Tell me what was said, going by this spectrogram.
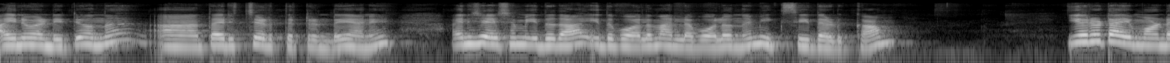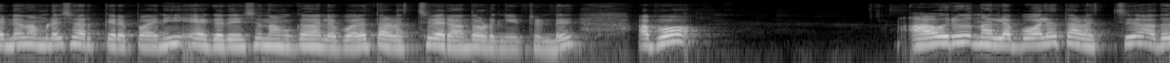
അതിന് വേണ്ടിയിട്ട് ഒന്ന് തരിച്ചെടുത്തിട്ടുണ്ട് ഞാൻ അതിനുശേഷം ഇത് ഇതാ ഇതുപോലെ നല്ലപോലെ ഒന്ന് മിക്സ് ചെയ്തെടുക്കാം. ഈ ഒരു ടൈം കൊണ്ട് തന്നെ നമ്മുടെ ശർക്കരപ്പാനി ഏകദേശം നമുക്ക് നല്ലപോലെ തിളച്ച് വരാൻ തുടങ്ങിയിട്ടുണ്ട്. അപ്പോൾ ആ ഒരു നല്ലപോലെ തിളച്ച് അത്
